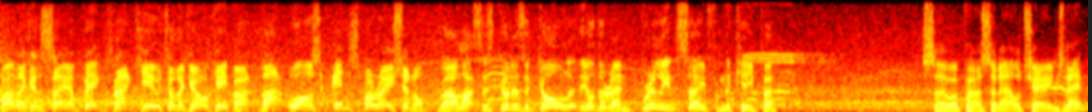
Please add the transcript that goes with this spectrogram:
Well, they can say a big thank you to the goalkeeper. That was inspirational. Well, that's as good as a goal at the other end. Brilliant save from the keeper. So a personnel change then.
